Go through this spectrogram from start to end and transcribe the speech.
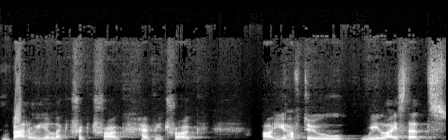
battery electric truck, heavy truck, uh, you have to realize that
